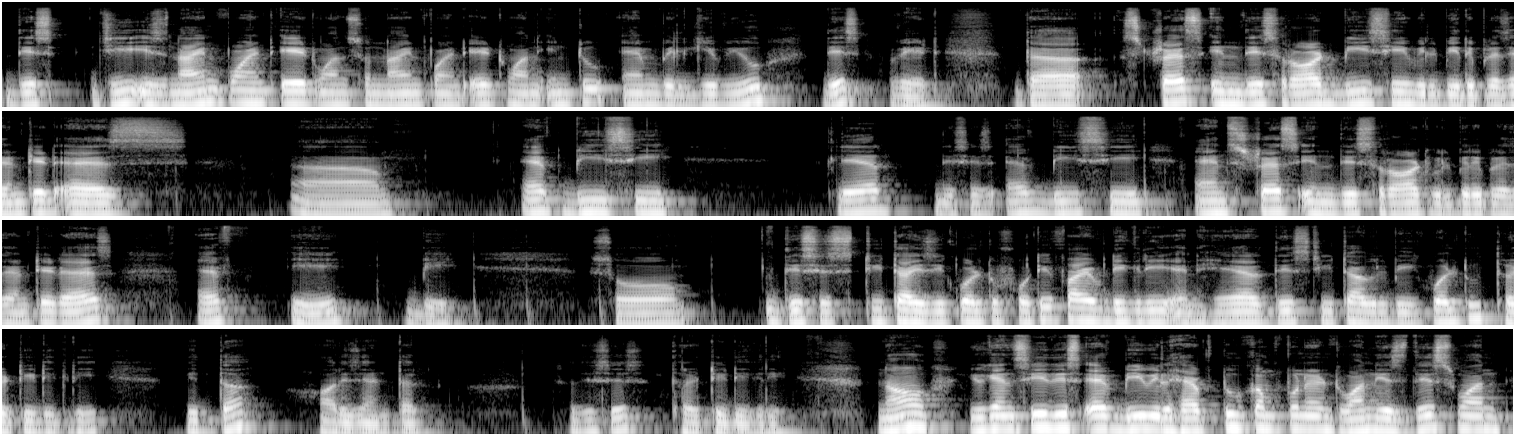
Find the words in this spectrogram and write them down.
this G is 9.81 so 9.81 into M will give you this weight. The stress in this rod BC will be represented as uh, FBC clear? This is FBC and stress in this rod will be represented as FEB so this is theta is equal to 45 degree and here this theta will be equal to 30 degree with the horizontal. So this is 30 degree. Now you can see this fb will have two component. One is this one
